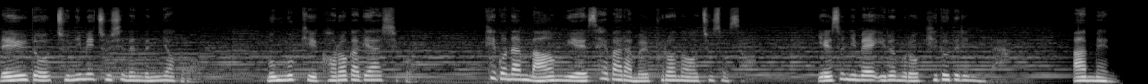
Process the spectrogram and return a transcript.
내일도 주님이 주시는 능력으로 묵묵히 걸어가게 하시고 피곤한 마음 위에 새 바람을 불어넣어 주소서. 예수님의 이름으로 기도드립니다. 아멘.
